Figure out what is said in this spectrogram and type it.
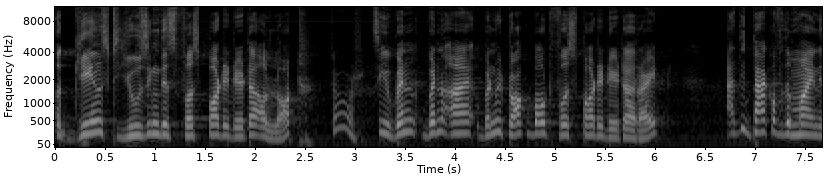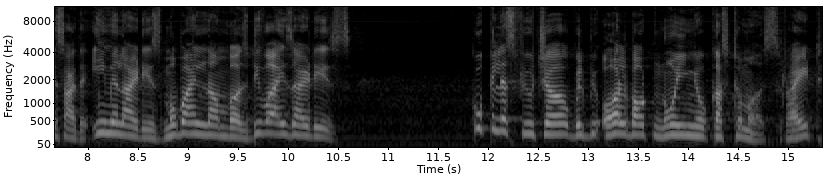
against using this first-party data a lot. Sure. See, when, when, I, when we talk about first-party data, right, at the back of the mind is either email IDs, mobile numbers, device IDs, Cookieless future will be all about knowing your customers, right?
